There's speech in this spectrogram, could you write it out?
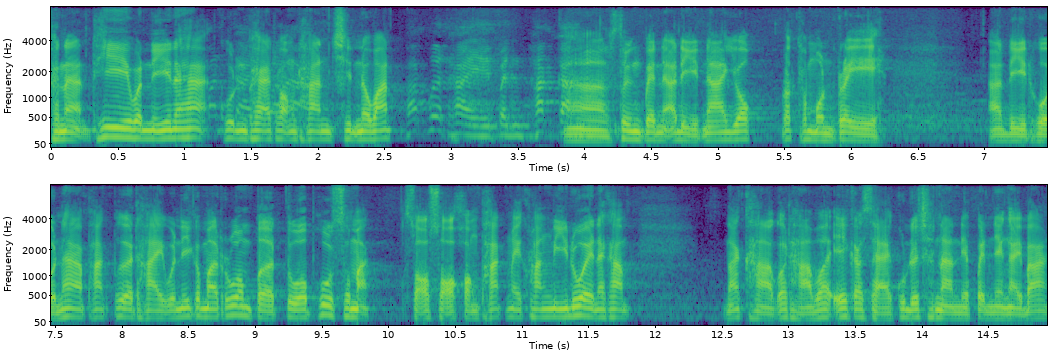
ขณะที่วันนี้นะฮะ คุณแพทองทานชินวัตรพรรคเพื่อไทยเป็นพรรคการอ่าซึ่งเป็นอดีตนายกรัฐมนตรี อดีตหัวหน้าพักเพื่อไทยวันนี้ก็มาร่วมเปิดตัวผู้สมัครสสของพักในครั้งนี้ด้วยนะครับนักข่าวก็ถามว่าเอ๊ะกระแสคุณรัชนันเนี่ยเป็นยังไงบ้าง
